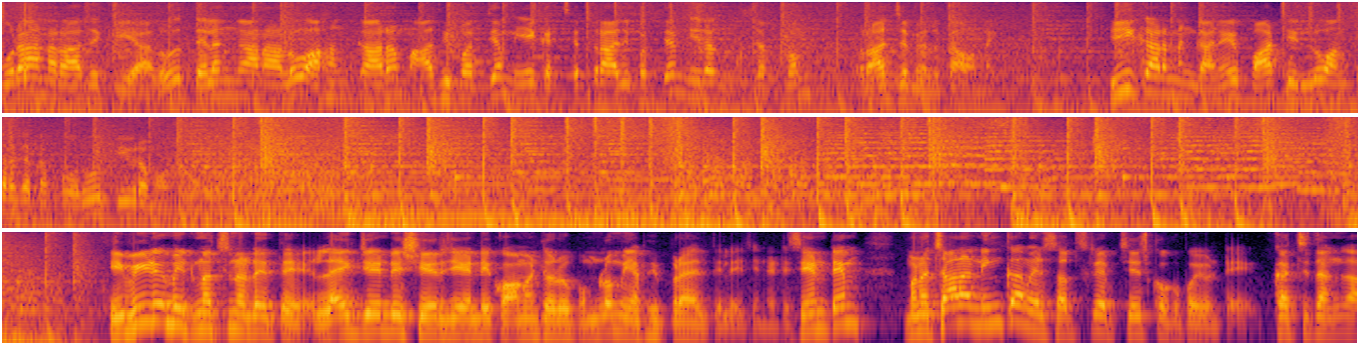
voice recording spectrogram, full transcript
పురాణ రాజకీయాలు తెలంగాణలో అహంకారం ఆధిపత్యం ఏక ఛత్రాధిపత్యం నిరంకుశత్వం రాజ్యమేలుతా ఉన్నాయి. ఈ కారణంగానే పార్టీల్లో అంతర్గత పోరు తీవ్రమవుతుంది. ఈ వీడియో మీకు నచ్చినట్టయితే లైక్ చేయండి షేర్ చేయండి కామెంట్ రూపంలో మీ అభిప్రాయాలు తెలియజేయండి. అట్ సేమ్ టైం మన ఛానల్ ఇంకా మీరు సబ్స్క్రైబ్ చేసుకోకపోయి ఉంటే ఖచ్చితంగా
